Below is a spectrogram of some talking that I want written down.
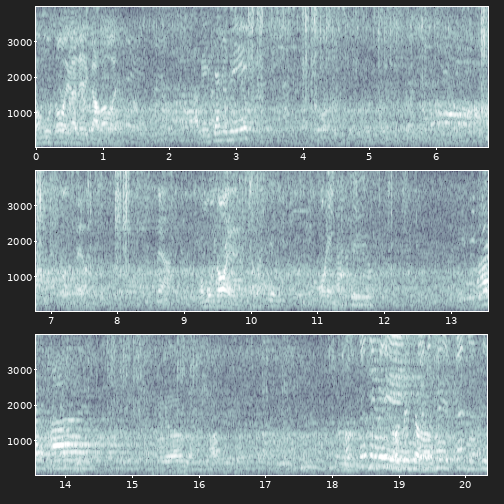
我冇所谓㗎，你哋夹啊喂。 Okay, stand 好嘞好的好的好的好的好的好的好的好的好的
